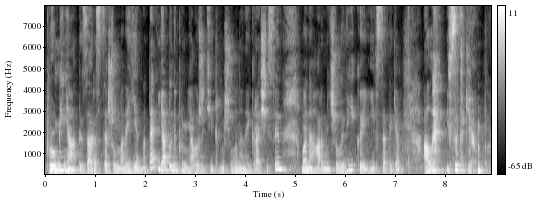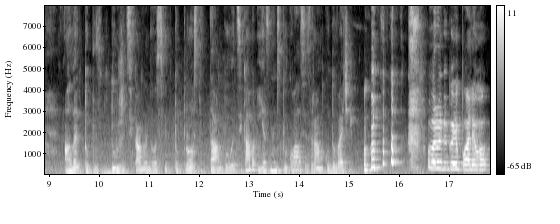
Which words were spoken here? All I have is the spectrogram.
проміняти зараз це, що в мене є, на те, я би не проміняла в житті, тому що в мене найкращий син, в мене гарний чоловік і все таке. Але і все таке. Але то був дуже цікавий досвід. То просто так було цікаво, і я з ним спілкувалася з ранку до вечора. Боже, яке палево.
